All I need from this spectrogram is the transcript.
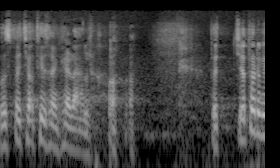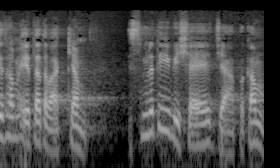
उस पर चौथी संख्या डाल दो। तो चतुर्विधम एतत वाक्यम, स्मृति विषय ज्ञापकम,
